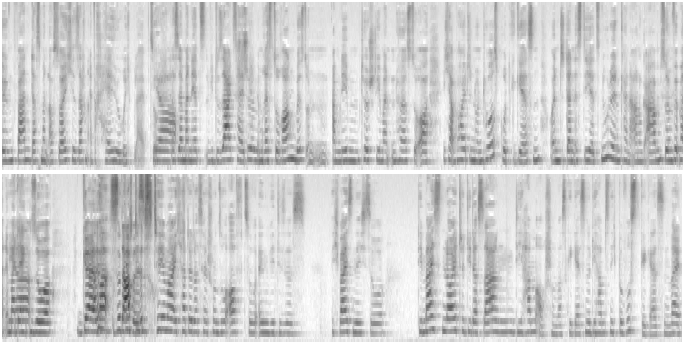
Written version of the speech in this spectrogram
irgendwann, dass man auf solche Sachen einfach hellhörig bleibt. So, Ja. Dass wenn man jetzt, wie du sagst, halt Stimmt. im Restaurant bist und am Nebentisch jemanden hörst, so, oh, ich habe heute nur ein Toastbrot gegessen und dann isst die jetzt Nudeln, keine Ahnung, abends, so, dann wird man immer Ja. denken, so, Girl, Aber stop wirklich it. dieses Thema, ich hatte das ja schon so oft, so irgendwie dieses, ich weiß nicht, so, die meisten Leute, die das sagen, die haben auch schon was gegessen und die haben es nicht bewusst gegessen, weil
